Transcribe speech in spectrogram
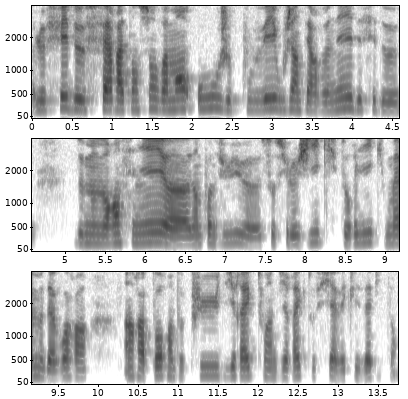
le fait de faire attention vraiment où je pouvais, où j'intervenais, d'essayer de, de me renseigner euh, d'un point de vue euh, sociologique, historique, ou même d'avoir un, rapport un peu plus direct ou indirect aussi avec les habitants.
